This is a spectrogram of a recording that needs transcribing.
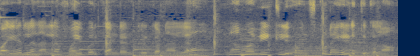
பயிரில் நல்ல ஃபைபர் கண்டென்ட் இருக்கனால நம்ம வீக்லி ஒன்ஸ் கூட எடுத்துக்கலாம்.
